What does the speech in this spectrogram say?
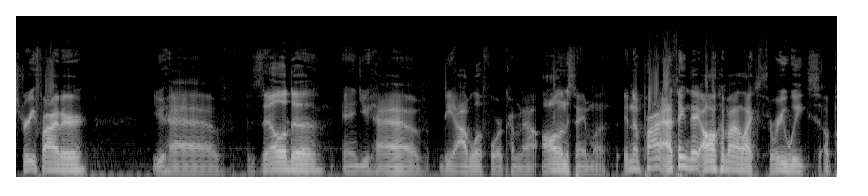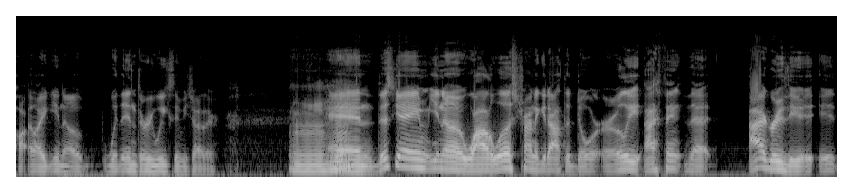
Street Fighter, you have Zelda, and you have Diablo Four coming out all in the same month. In the pri- I think they all come out like three weeks apart, like you know within three weeks of each other. Mhm. And this game, you know, while it was trying to get out the door early, I think that I agree with you. It, it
